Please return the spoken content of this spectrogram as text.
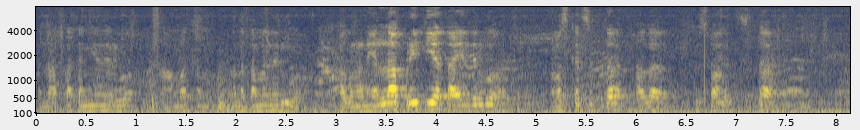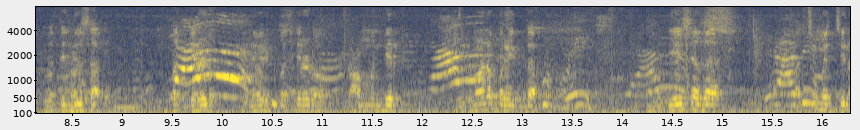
ನನ್ನ ಅಕ್ಕ ತಂಗಿಯಂದಿರಿಗೂ ನನ್ನ ಅಮ್ಮ ಅಣ್ಣ ತಮ್ಮಂದಿರಿಗೂ ಹಾಗೂ ನನ್ನ ಎಲ್ಲ ಪ್ರೀತಿಯ ತಾಯಂದಿರಿಗೂ ನಮಸ್ಕರಿಸುತ್ತಾ ಹಾಗೂ ಸ್ವಾಗತಿಸುತ್ತಾ ಇವತ್ತಿನ ದಿವಸ ಇಪ್ಪತ್ತೆರಡು, ಜನವರಿ ಇಪ್ಪತ್ತೆರಡು ರಾಮ ಮಂದಿರ್ ನಿರ್ಮಾಣ ಪ್ರಯುಕ್ತ ನಮ್ಮ ದೇಶದ ಅಚ್ಚುಮೆಚ್ಚಿನ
